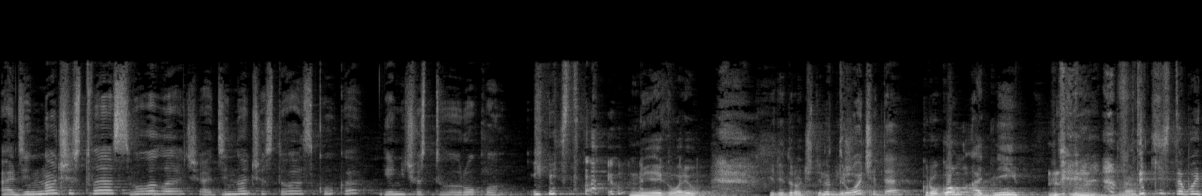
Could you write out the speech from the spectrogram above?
Одиночество, сволочь, одиночество, скука. Я не чувствую руку. Я не знаю. Ну, я и говорю. Или дрочит, или Ну, пишет. дрочит, да. Кругом одни... Да. Такие с тобой...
